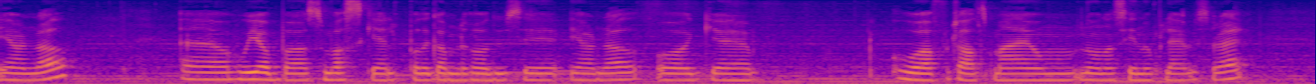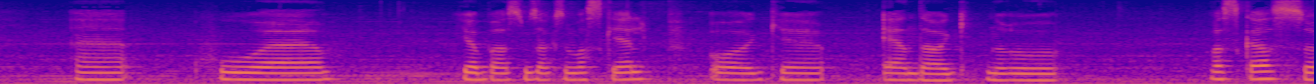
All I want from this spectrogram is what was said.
i Arendal. Eh, hun jobba som vaskehjelp på det gamle rådhuset i Arendal. Og eh, hun har fortalt meg om noen av sine opplevelser der. Eh, hun eh, jobba som sagt som vaskehjelp, og eh, en dag når hun vaska, så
